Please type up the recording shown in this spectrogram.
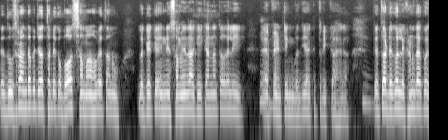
ਤੇ ਦੂਸਰਾ ਹੁੰਦਾ ਵੀ ਜਦੋਂ ਤੁਹਾਡੇ ਕੋਲ ਬਹੁਤ ਸਮਾਂ ਹੋਵੇ ਤੁਹਾਨੂੰ ਲੱਗੇ ਕਿ ਇੰਨੇ ਸਮੇਂ ਦਾ ਕੀ ਕਰਨਾ ਤਾਂ ਉਹਦੇ ਲਈ ਪੇਂਟਿੰਗ ਵਧੀਆ ਇੱਕ ਤਰੀਕਾ ਹੈਗਾ। ਤੇ ਤੁਹਾਡੇ ਕੋਲ ਲਿਖਣ ਦਾ ਕੋਈ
